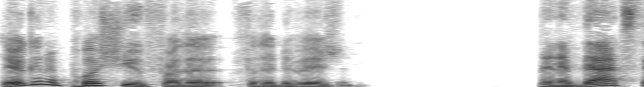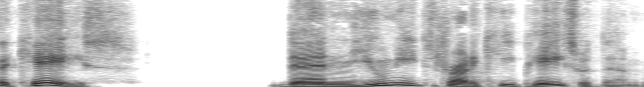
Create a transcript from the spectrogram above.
they're going to push you for the for the division. And if that's the case, then you need to try to keep pace with them.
